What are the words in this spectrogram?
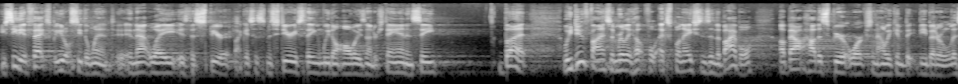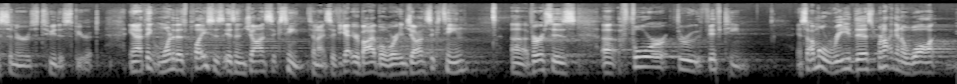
You see the effects, but you don't see the wind. In that way, is the Spirit. Like it's this mysterious thing we don't always understand and see. But we do find some really helpful explanations in the Bible about how the Spirit works and how we can be better listeners to the Spirit. And I think one of those places is in John 16 tonight. So if you got your Bible, we're in John 16, uh, verses uh, 4 through 15. And so I'm going to read this. We're not going to walk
